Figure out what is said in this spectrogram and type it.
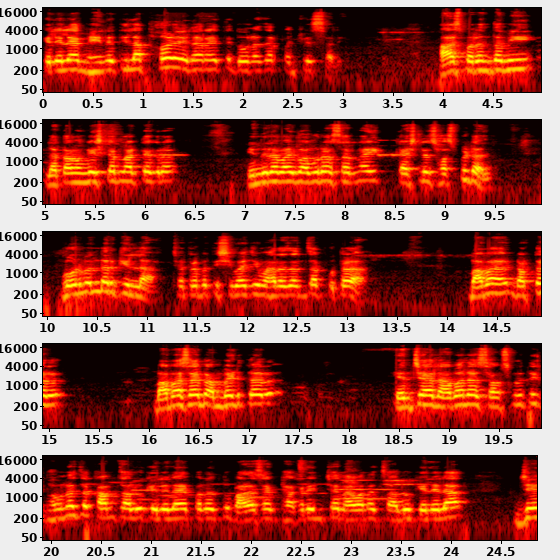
केलेल्या मेहनतीला फळ येणार आहे ते दोन हजार पंचवीस साली. आजपर्यंत मी लता मंगेशकर नाट्यगृह इंदिराबाई बाबूराव सरनाईक कॅशलेस हॉस्पिटल घोडबंदर किल्ला छत्रपती शिवाजी महाराजांचा पुतळा बाबा डॉक्टर बाबासाहेब आंबेडकर यांच्या नावानं सांस्कृतिक भवनाचं काम चालू केलेलं आहे परंतु बाळासाहेब ठाकरेंच्या नावानं चालू केलेला जे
